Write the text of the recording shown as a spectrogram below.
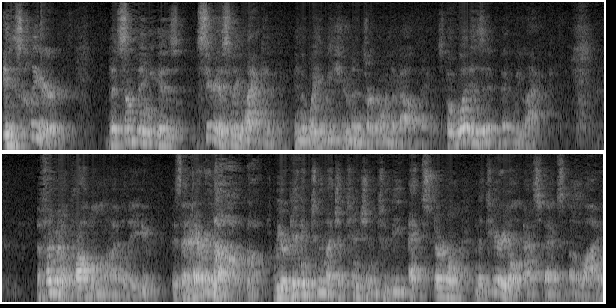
It is clear that something is seriously lacking in the way we humans are going about things. But what is it that we lack? The fundamental problem, I believe, is that at every level, we are giving too much attention to the external material aspects of life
